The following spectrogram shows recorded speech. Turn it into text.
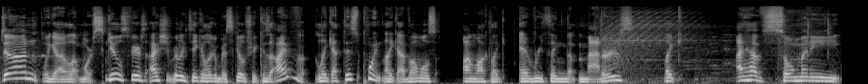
done. We got a lot more skill spheres. I should really take a look at my skill tree because I've, like, at this point, like, I've almost unlocked, like, everything that matters. Like, I have so many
